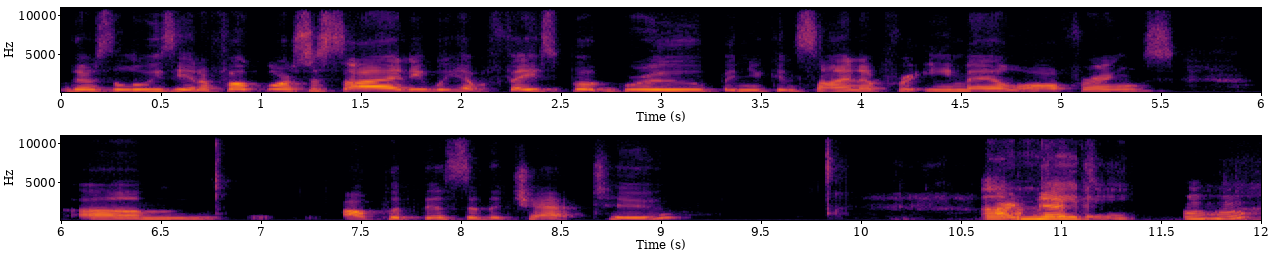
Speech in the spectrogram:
there's the Louisiana Folklore Society. We have a Facebook group, and you can sign up for email offerings. Um, I'll put this in the chat too. Uh, Our next, mm-hmm.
